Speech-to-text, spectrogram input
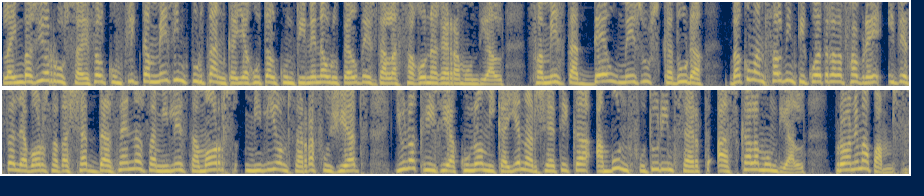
La invasió russa és el conflicte més important que hi ha hagut al continent europeu des de la Segona Guerra Mundial. Fa més de 10 mesos que dura. Va començar el 24 de febrer i des de llavors ha deixat desenes de milers de morts, milions de refugiats i una crisi econòmica i energètica amb un futur incert a escala mundial. Però anem a pams.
